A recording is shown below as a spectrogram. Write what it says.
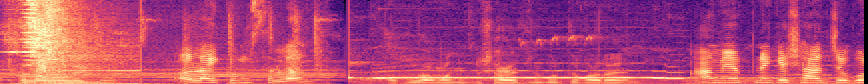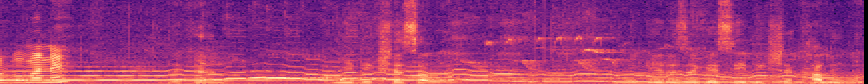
আসসালামু আলাইকুম। ওয়ালাইকুম সালাম। আপু আমাকে একটু সাহায্য করতে পারেন? আমি আপনাকে সাহায্য করব মানে? দেখেন আমি রিক্সা চালাই। আমি গ্যারেজে গেছি রিক্সা খালি না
